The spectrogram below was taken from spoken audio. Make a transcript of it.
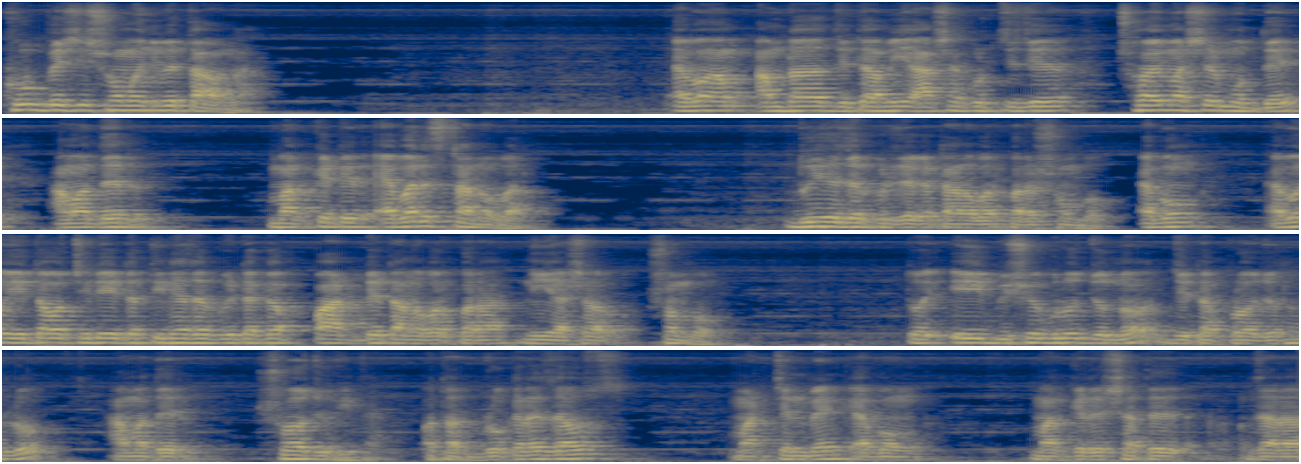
খুব বেশি সময় নেবে তাও না। এবং আমরা যেটা আমি আশা করছি যে ছয় মাসের মধ্যে আমাদের মার্কেটের অ্যাভারেজ টার্নওভার দুই হাজার কোটি টাকা টার্নওভার করা সম্ভব এবং এবং এটা হচ্ছে এটা তিন হাজার কোটি টাকা পার ডে টার্নওভার করা নিয়ে আসা সম্ভব। তো এই বিষয়গুলোর জন্য যেটা প্রয়োজন হলো আমাদের সহযোগিতা। অর্থাৎ ব্রোকারেজ হাউস মার্চেন্ট ব্যাংক এবং মার্কেটের সাথে যারা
